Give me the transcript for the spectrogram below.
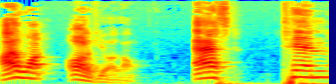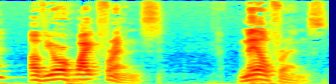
I want all of y'all ask ten of your white friends, male friends,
